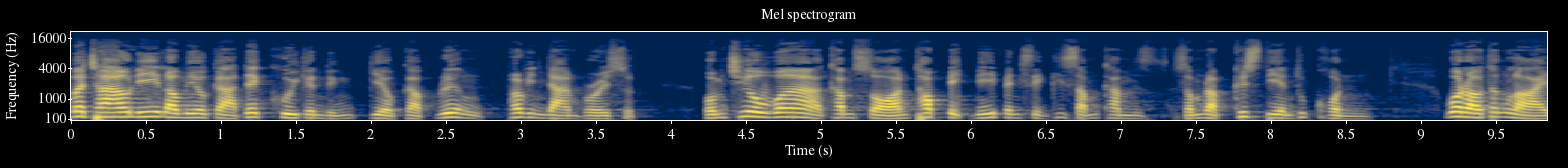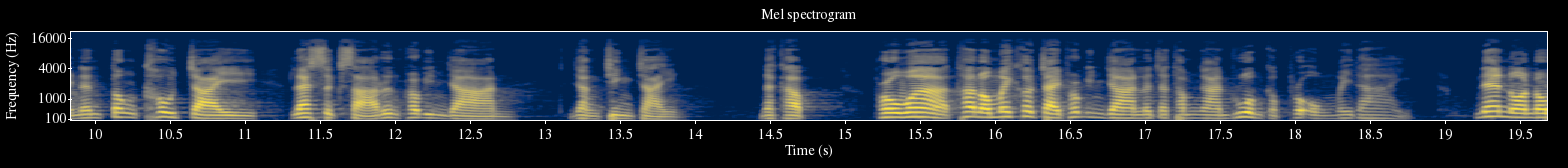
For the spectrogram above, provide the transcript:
เมื่อเช้านี้เรามีโอกาสได้คุยกันถึงเกี่ยวกับเรื่องพระวิญญาณบริสุทธิ์ ผมเชื่อว่าคำสอนท็อปิกนี้เป็นสิ่งที่สำคัญสำหรับคริสเตียนทุกคน ว่าเราทั้งหลายนั้นต้องเข้าใจและศึกษาเรื่องพระวิญญาณอย่างจริงใจนะครับ เพราะว่าถ้าเราไม่เข้าใจพระวิญญาณเราจะทำงานร่วมกับพระองค์ไม่ได้ แน่นอนเรา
